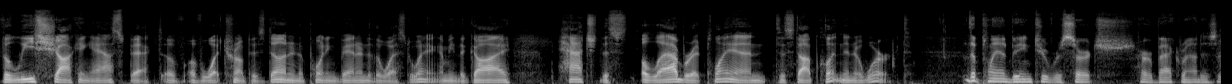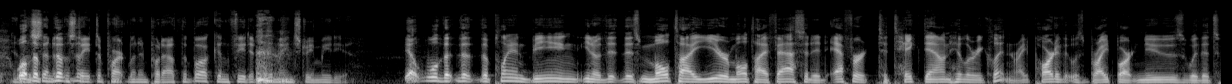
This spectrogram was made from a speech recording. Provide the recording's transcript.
the least shocking aspect of, of what Trump has done in appointing Bannon to the West Wing. I mean, the guy hatched this elaborate plan to stop Clinton, and it worked. The plan being to research her background as in well, the, the, Senate the, the State Department and put out the book and feed it to the mainstream media. Yeah, well, the, the, the plan being, you know, th- this multi-year, multifaceted effort to take down Hillary Clinton, right? Part of it was Breitbart News with its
